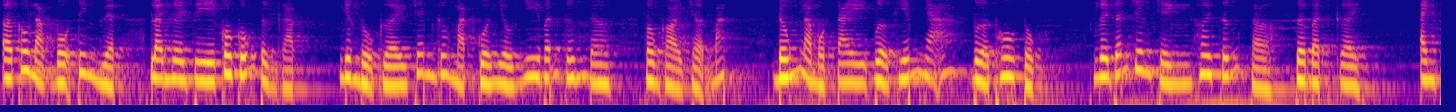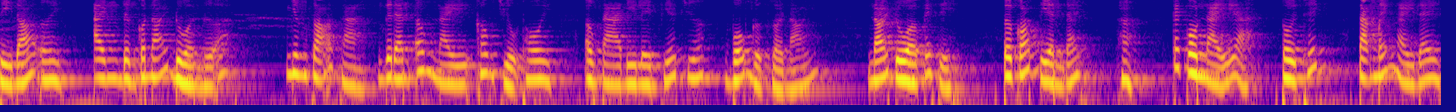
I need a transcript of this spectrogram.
Ở câu lạc bộ tinh nguyệt, loại người gì cô cũng từng gặp. Nhưng nụ cười trên gương mặt của Hiểu Nhi vẫn cứng đơ, không khỏi trợn mắt. Đúng là một tay vừa khiếm nhã, vừa thô tục. Người dẫn chương trình hơi sững sờ, rồi bật cười. Anh gì đó ơi, anh đừng có nói đùa nữa. Nhưng rõ ràng, người đàn ông này không chịu thôi. Ông ta đi lên phía trước, vỗ ngực rồi nói. Nói đùa cái gì? Tôi có tiền đấy. cái cô này à? Tôi thích, tặng mấy ngày đây,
